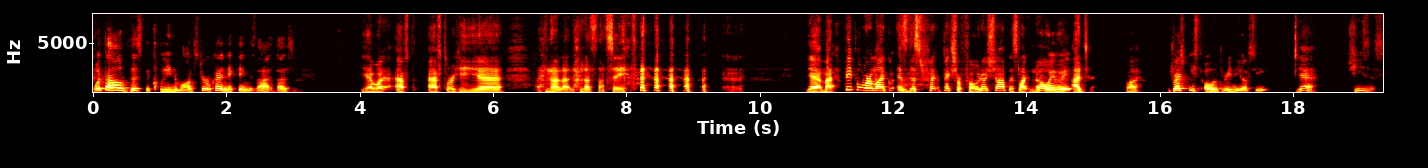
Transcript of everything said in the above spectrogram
What the hell is this? The Clean Monster? What kind of nickname is that? That's Yeah, well, after after he, uh, no, let, let's not say it. yeah, man, people were like, "Is this f- picture Photoshop?" It's like, no, wait, wait. I, what? Brzeski's 0 3 in the UFC? Yeah, Jesus.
